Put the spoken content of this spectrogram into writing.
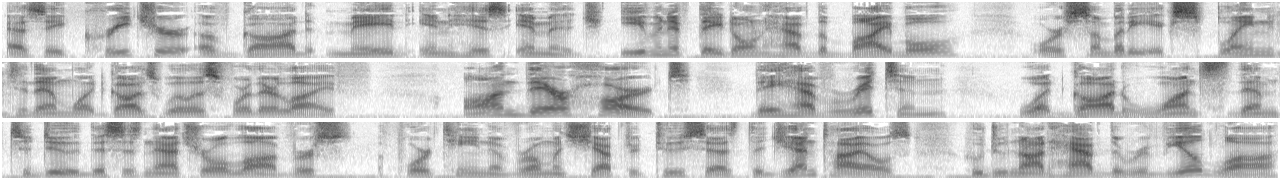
as a creature of God made in his image, even if they don't have the Bible or somebody explaining to them what God's will is for their life, on their heart they have written what God wants them to do. This is natural law. Verse 14 of Romans chapter 2 says, The Gentiles who do not have the revealed law,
